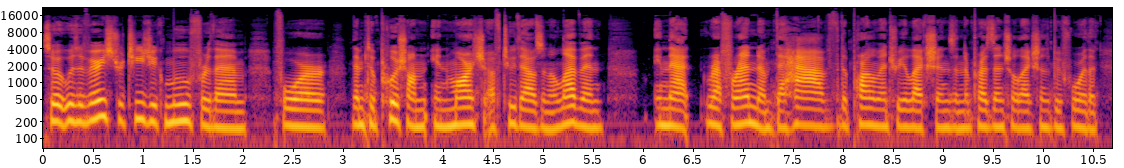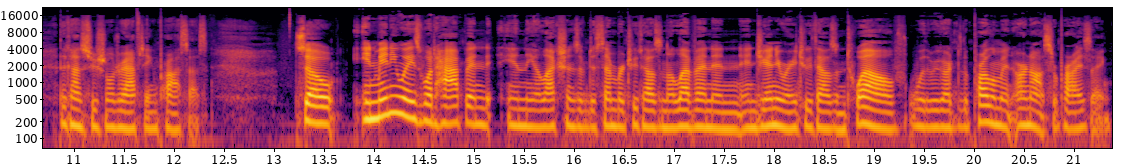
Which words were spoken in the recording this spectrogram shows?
So it was a very strategic move for them, for them to push on in March of 2011 in that referendum to have the parliamentary elections and the presidential elections before the, the constitutional drafting process. So, in many ways, what happened in the elections of December 2011 and, and, January 2012 with regard to the parliament are not surprising.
